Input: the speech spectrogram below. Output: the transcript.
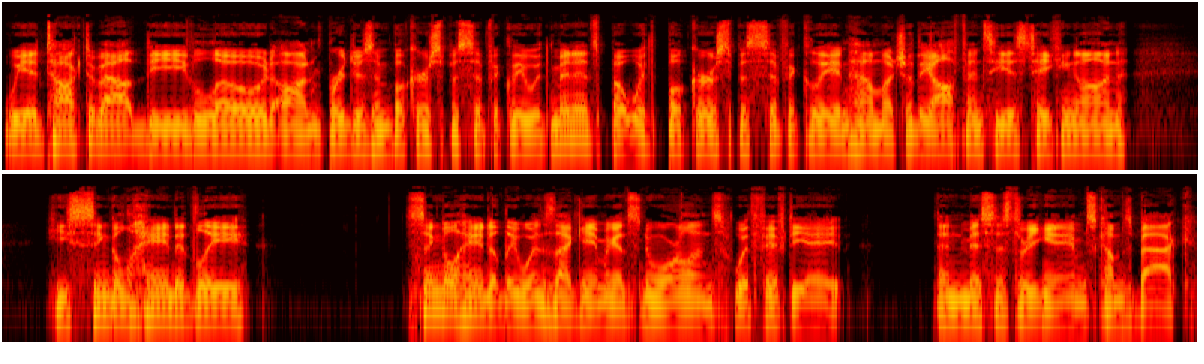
We had talked about the load on Bridges and Booker specifically with minutes, but with Booker specifically and how much of the offense he is taking on. He single handedly, single handedly wins that game against New Orleans with 58, then misses three games, comes back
